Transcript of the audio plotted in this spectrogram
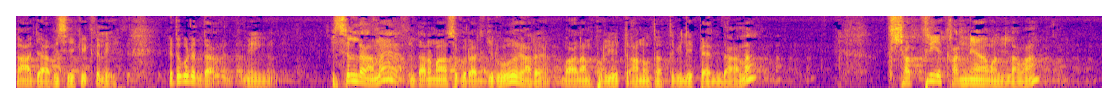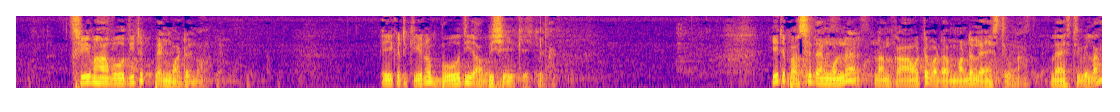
රාජාභිෂේකේ කළේ. එතකොට මේ ඉස්සල්ලාම ධර්මාශෝක රජුරෝ අර බාලම්පුරියට අනෝතත්ත්ව විලි පැන් දාලා ක්ෂත්‍රීය කන්‍යාවන් ලවා ශ්‍රී මහා බෝධියට පැන් වඩනවා. ඒකට කියනවා බෝධි අභිෂේකය කියලා. ඊට පස්සේ දැන් ඔන්න ලංකාවට වඩම්මණ්ඩ ලෑස්ති වුණා. ලෑස්ති වෙලා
